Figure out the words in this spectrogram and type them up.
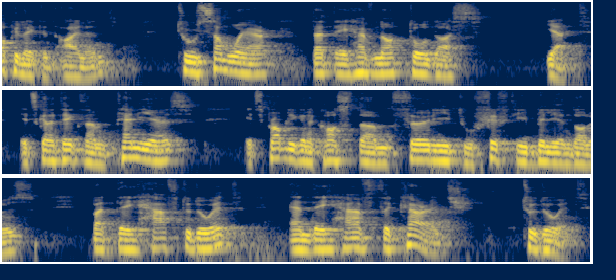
populated island, to somewhere that they have not told us yet. It's going to take them 10 years it's probably going to cost them 30 to 50 billion dollars, but they have to do it and they have the courage to do it.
